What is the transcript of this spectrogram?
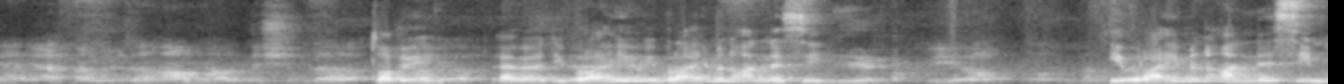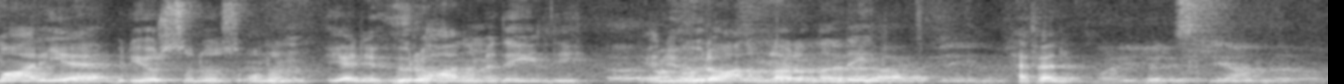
Yani Efendimizin hanımların dışında... Tabi evet İbrahim İbrahim'in annesi. İbrahim'in annesi Mariye biliyorsunuz onun yani Hür hanımı değildi. Yani Hür hanımlarından değil. Efendim? Hristiyan da var.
